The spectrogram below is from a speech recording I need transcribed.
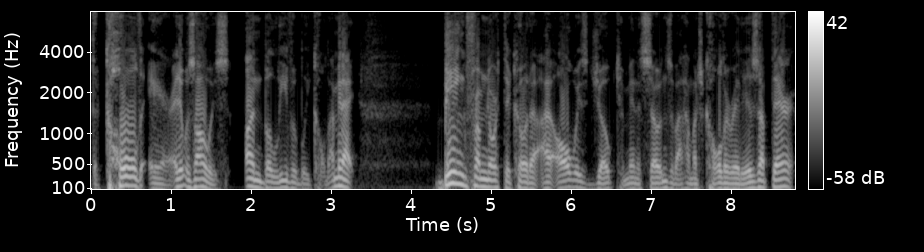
the cold air, and it was always unbelievably cold. I mean, I being from North Dakota, I always joke to Minnesotans about how much colder it is up there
